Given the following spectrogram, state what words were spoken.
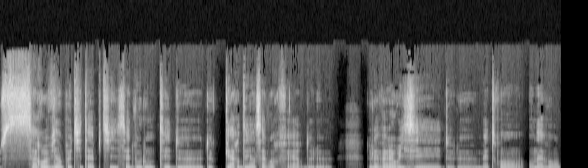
ça revient petit à petit, cette volonté de, de garder un savoir-faire, de, le, de la valoriser et de le mettre en, en avant.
